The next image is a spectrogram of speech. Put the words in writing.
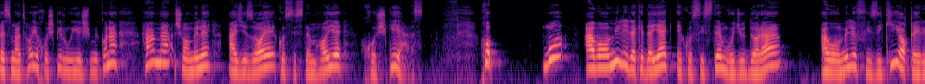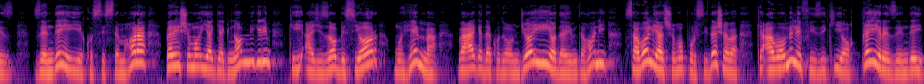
قسمت های خشکی رویش می‌کنه. همه شامل اجزای اکوسیستم های خشکی هست. خب ما عواملی را که در یک اکوسیستم وجود داره عوامل فیزیکی یا غیر زنده ای اکوسیستم ها را برای شما یک یک نام می‌گیریم که این اجزا بسیار مهمه. و اگر در کدام جایی یا در امتحانی سوالی از شما پرسیده شود که عوامل فیزیکی یا غیر زنده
